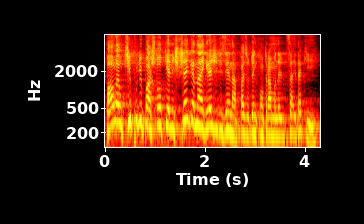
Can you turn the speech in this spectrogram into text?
Paulo é o tipo de pastor que ele chega na igreja dizendo: Rapaz, eu tenho que encontrar a maneira de sair daqui.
